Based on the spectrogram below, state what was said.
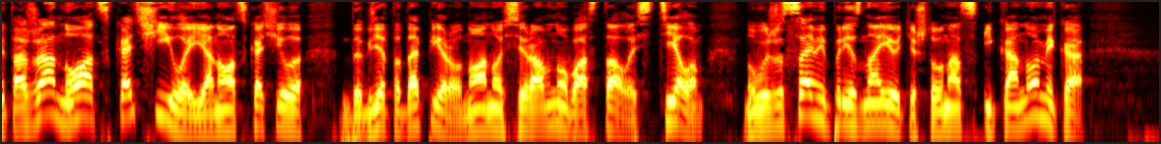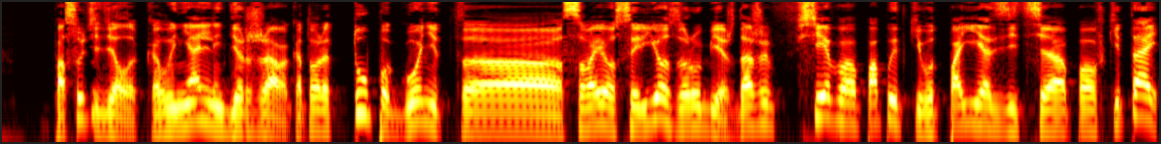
этажа, но отскочило, и оно отскочило да где-то до первого, но оно все равно бы осталось телом. Но вы же сами признаете, что у нас экономика по сути дела, колониальной державы, которая тупо гонит э, свое сырье за рубеж. Даже все попытки вот поездить э, по, в Китай,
